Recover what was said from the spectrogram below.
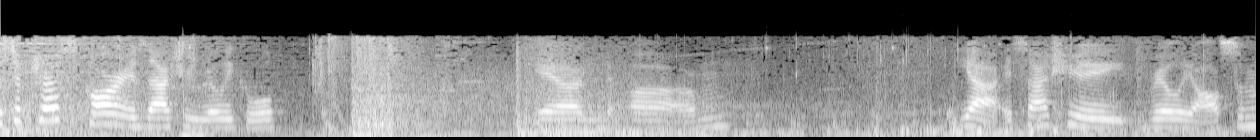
The suppressed car is actually really cool. And, um, yeah, it's actually really awesome.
